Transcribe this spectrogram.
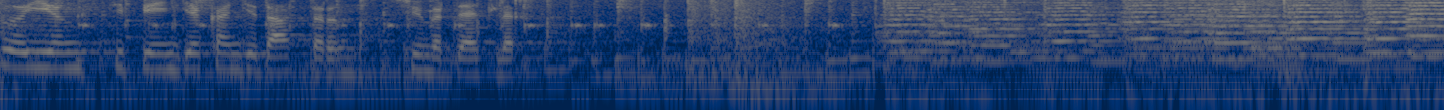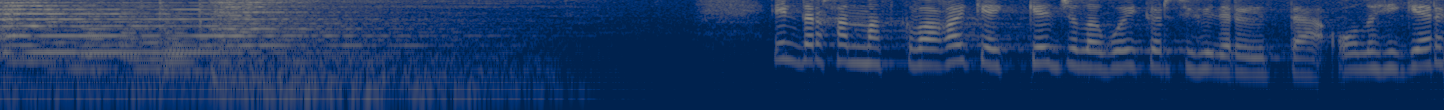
күйең стипендия кандидаттарын сүймірдәтілер. Илдархан Москваға кәкке жылабой көрсүхілері үтті. Олы егер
